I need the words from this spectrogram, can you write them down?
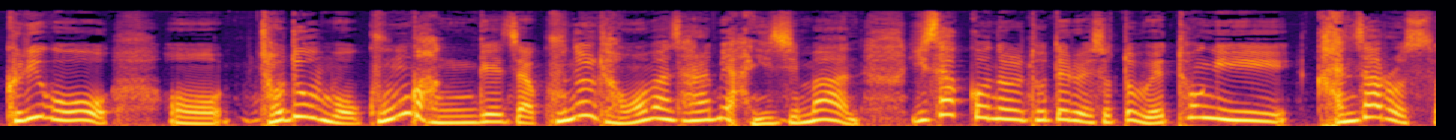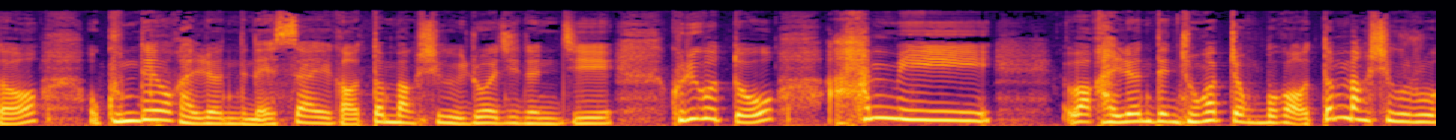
그리고, 어, 저도 뭐 군 관계자, 군을 경험한 사람이 아니지만 이 사건을 토대로 해서 또 외통이 간사로서 군대와 관련된 SI가 어떤 방식으로 이루어지는지 그리고 또 한미 와 관련된 종합 정보가 어떤 방식으로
